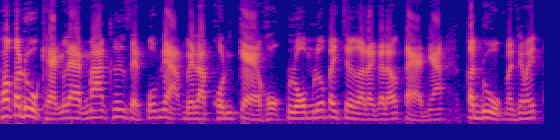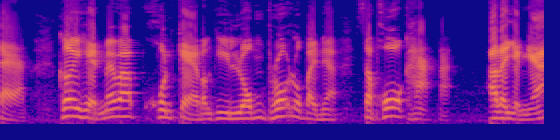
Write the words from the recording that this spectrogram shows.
พอกระดูกแข็งแรงมากขึ้นเสร็จปุ๊บเนี่ยเวลาคนแก่หกล้มหรือไปเจออะไรก็แล้วแต่เนี่ยกระดูกมันจะไม่แตก เคยเห็นไหมว่าคนแก่บางทีล้มเพราะลงไปเนี่ยสะโพกหักอะอะไรอย่างเงี้ย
